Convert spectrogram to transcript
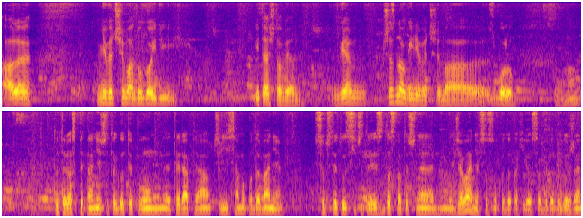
ale nie wytrzyma długo i, i też to wiem. Wiem, przez nogi nie wytrzyma e, z bólu. To teraz pytanie, czy tego typu mm, terapia, czyli samo podawanie substytucji, czy to jest dostateczne działanie w stosunku do takiej osoby, dlatego że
